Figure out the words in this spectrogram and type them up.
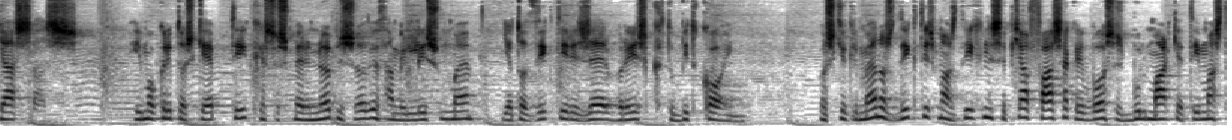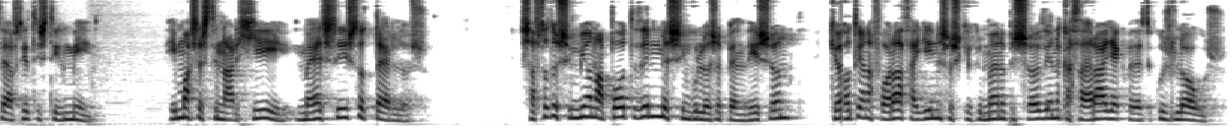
Γεια σας. Είμαι ο Skeptic και στο σημερινό επεισόδιο θα μιλήσουμε για το δίκτυ Reserve Risk του Bitcoin. Ο συγκεκριμένος δείκτης μας δείχνει σε ποια φάση ακριβώς της bull market είμαστε αυτή τη στιγμή. Είμαστε στην αρχή, μέση ή στο τέλος; Σε αυτό το σημείο να πω ότι δεν είμαι σύμβουλος επενδύσεων και ό,τι αναφορά θα γίνει στο συγκεκριμένο επεισόδιο είναι καθαρά για εκπαιδευτικούς λόγους.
